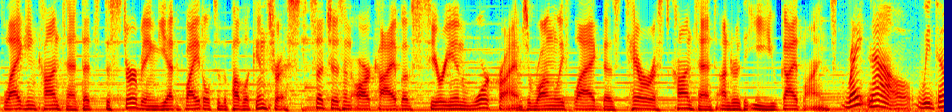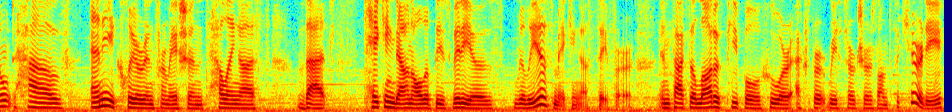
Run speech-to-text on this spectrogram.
flagging content that's disturbing yet vital to the public interest, such as an archive of Syrian war crimes wrongly flagged as terrorist content under the EU guidelines. Right now, we don't have any clear information telling us that taking down all of these videos really is making us safer. In fact, a lot of people who are expert researchers on security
